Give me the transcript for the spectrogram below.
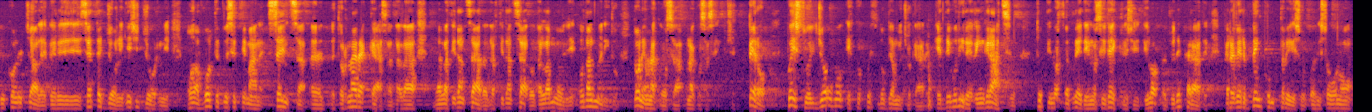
in, collegiale per eh, sette giorni, dieci giorni o a volte due settimane senza eh, tornare a casa dalla, dalla, fidanzata, dal fidanzato, dalla moglie o dal marito non è una cosa, una cosa semplice. Però questo è il gioco e con questo dobbiamo giocare e devo dire ringrazio tutti i nostri atleti, i nostri tecnici di lotta giudo e karate per aver ben compreso quali sono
